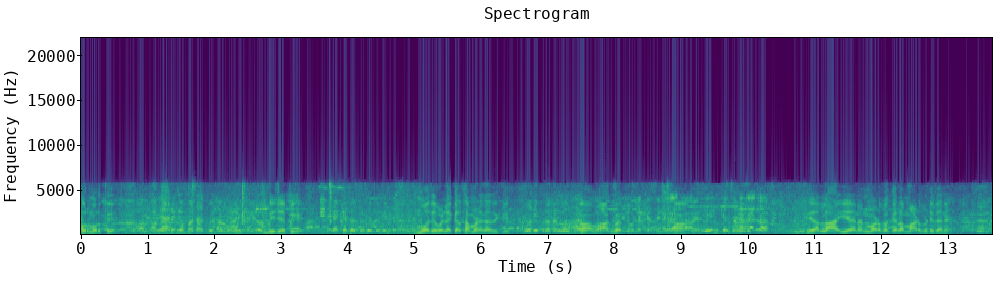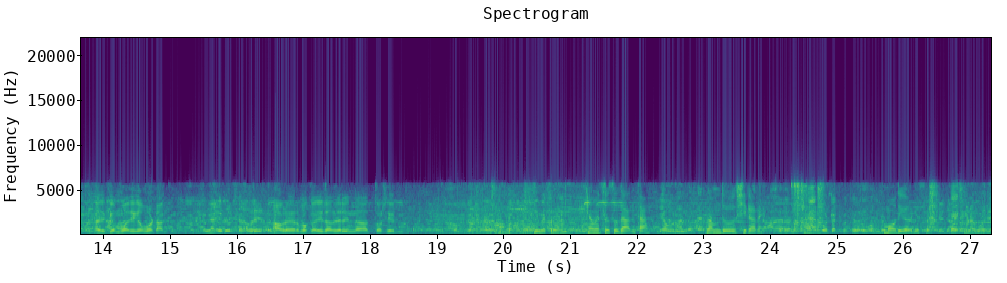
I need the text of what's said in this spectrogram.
ಗುರುಮೂರ್ತಿ. ಬಿಜೆಪಿಗೆ. ಮೋದಿ ಒಳ್ಳೆ ಕೆಲಸ ಮಾಡಿದ ಅದಕ್ಕೆ. ಹಾಂ ಆಗ್ಬೇಕು. ಹಾಂ. ಎಲ್ಲ ಏನೇನು ಮಾಡ್ಬೇಕೆಲ್ಲ ಮಾಡಿಬಿಟ್ಟಿದ್ದಾನೆ. ಅದಕ್ಕೆ ಮೋದಿಗೆ ಓಟ್ ಹಾಕ್ತೀನಿ. ಅವರೇ ಇರ್ಬೇಕು. ಐದಾದ್ರೆ ಇನ್ನೂ ಹತ್ತು ವರ್ಷ ಇರಲಿ. ನಿಮ್ಮ ಹೆಸರು ಮೇಡಮ್? ನಮ್ಮ ಹೆಸರು ಸುಧಾ ಅಂತ. ಯಾವ ಊರು ಮೇಡಮ್? ನಮ್ಮದು ಶಿರಾನೆ. ಇದ್ದೀರಿ? ಮೋದಿ ಅವ್ರಿಗೆ ಸರ್. ಯಾಕೆ ಮೇಡಮ್ ಮೋದಿ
